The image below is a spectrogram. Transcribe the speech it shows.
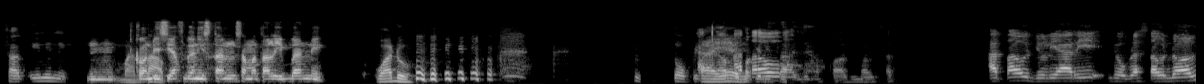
saat ini nih. Hmm. Mantap. Kondisi Afghanistan sama Taliban nih. Waduh. Topik Ah, iya, atau- ditanya apaan bangsa. atau Juliari 12 tahun doang.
